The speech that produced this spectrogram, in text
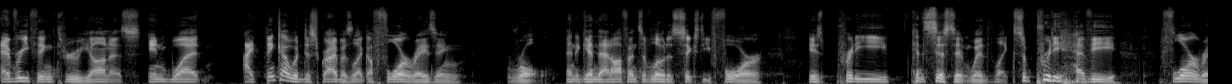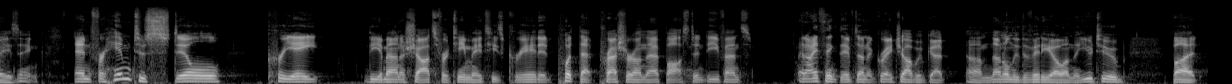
everything through Giannis in what I think I would describe as like a floor raising role. And again, that offensive load of 64 is pretty consistent with like some pretty heavy floor raising. And for him to still create the amount of shots for teammates he's created, put that pressure on that Boston defense. And I think they've done a great job. We've got um, not only the video on the YouTube, but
